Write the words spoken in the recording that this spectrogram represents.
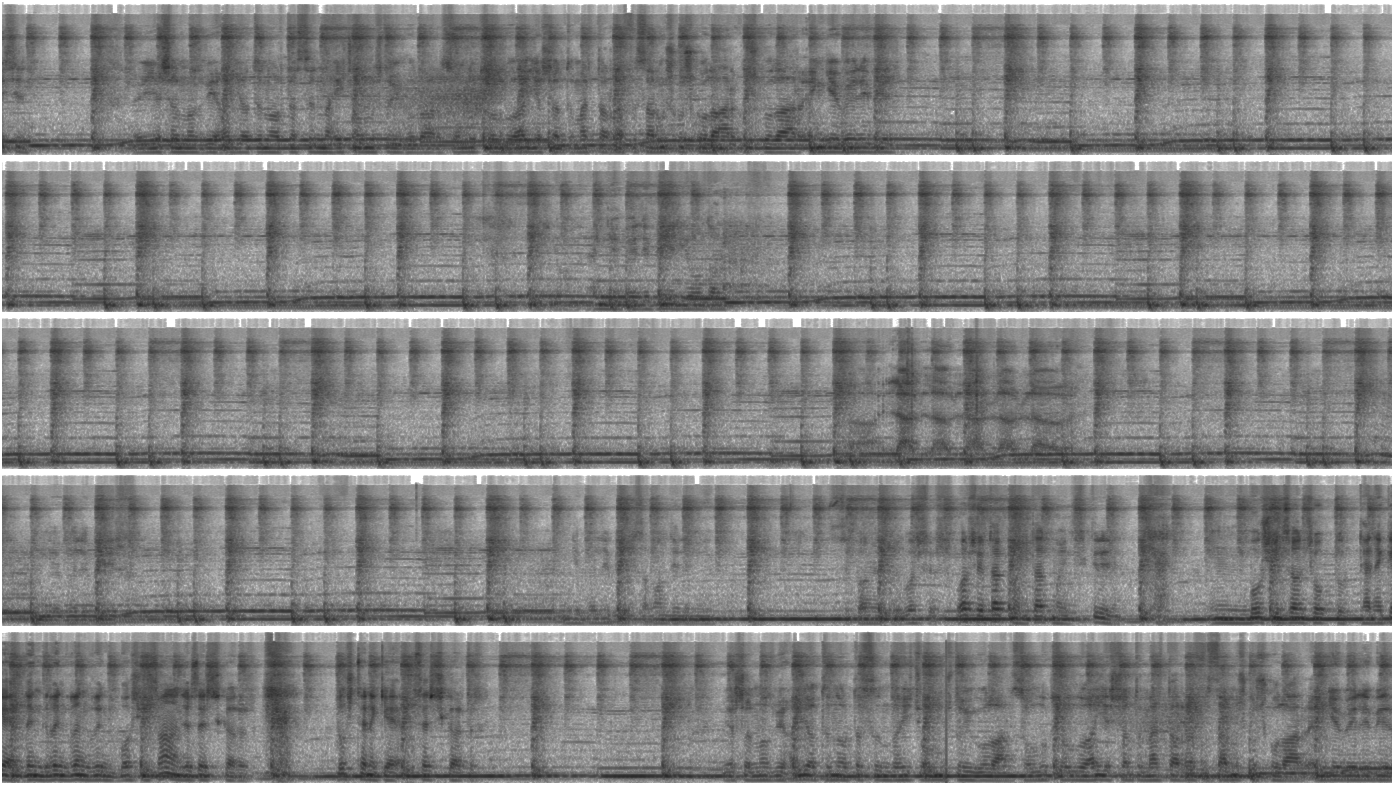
kesin. Yaşanmaz bir hayatın ortasında hiç olmuş duygular Soluk soluğa yaşantım her tarafı sarmış kuşkular Kuşkular engebeli bir Hmm, boş insan çoktur. Teneke ring ring ring ring. Boş insan anca ses çıkarır. Boş teneke ses çıkartır. Yaşanmaz bir hayatın ortasında hiç olmuş duygular Soluk soluğa yaşantı mert tarafı sarmış kuşkular Engebeli bir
